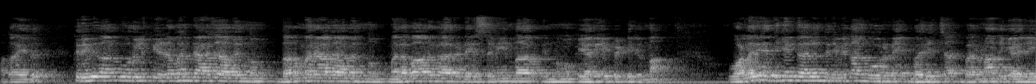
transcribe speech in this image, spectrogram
അതായത് തിരുവിതാംകൂറിൽ കിഴവൻ രാജാവെന്നും ധർമ്മരാജാവെന്നും മലബാറുകാരുടെ സെമീന്ദാർ എന്നുമൊക്കെ അറിയപ്പെട്ടിരുന്ന വളരെയധികം കാലം തിരുവിതാംകൂറിനെ ഭരിച്ച ഭരണാധികാരി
